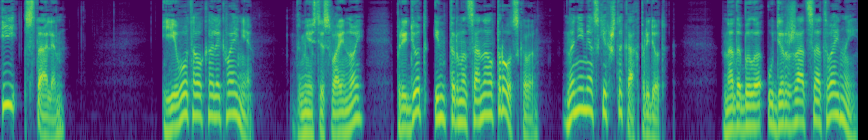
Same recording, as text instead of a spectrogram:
И Сталин. Его толкали к войне. Вместе с войной придет интернационал Троцкого. На немецких штыках придет. Надо было удержаться от войны.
